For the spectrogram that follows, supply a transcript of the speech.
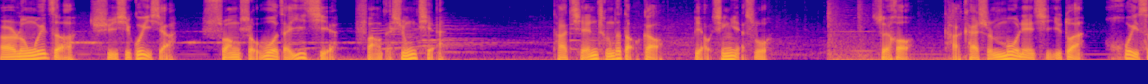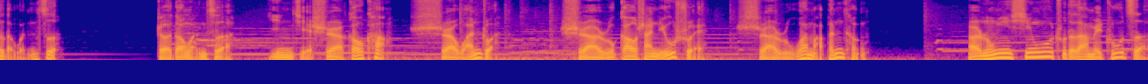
而龙威则屈膝跪下，双手握在一起，放在胸前。他虔诚的祷告，表情严肃。随后，他开始默念起一段。晦涩的文字，这段文字音节时而高亢，时而婉转，时而如高山流水，时而如万马奔腾。而龙吟心窝处的那枚珠子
